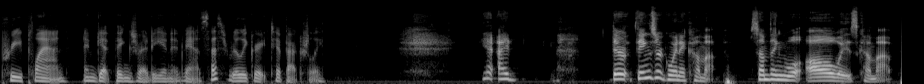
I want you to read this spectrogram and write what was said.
pre plan and get things ready in advance. That's a really great tip, actually. Yeah, I there things are going to come up. Something will always come up.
